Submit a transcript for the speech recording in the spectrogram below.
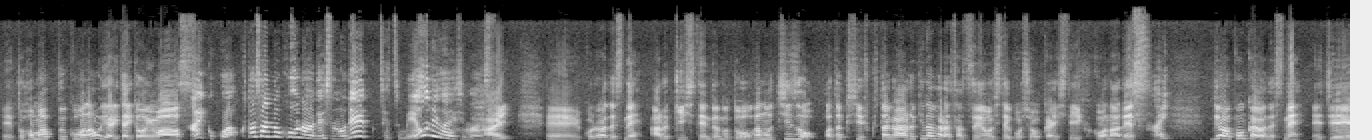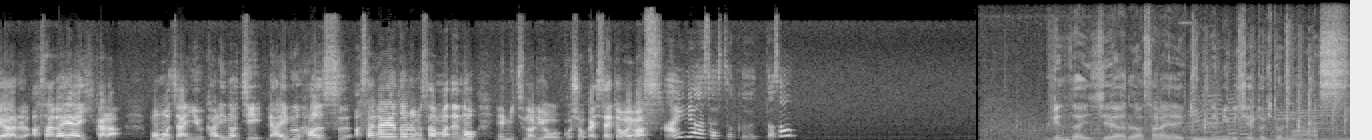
えー徒歩マップコーナーをやりたいと思います。はいここは福田さんのコーナーですので説明をお願いします。はい、えーこれはですね歩き視点での動画の地図を私福田が歩きながら撮影をしてご紹介していくコーナーです。はい。では今回はですねえー JR 阿佐ヶ谷駅からももちゃんゆかりの地ライブハウス阿佐ヶ谷ドルムさんまでのえー道のりをご紹介したいと思います。はいでは早速どうぞ。現在 JR 阿佐ヶ谷駅南口へと来ております、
